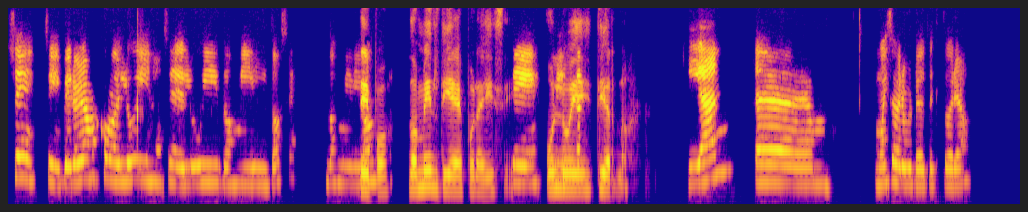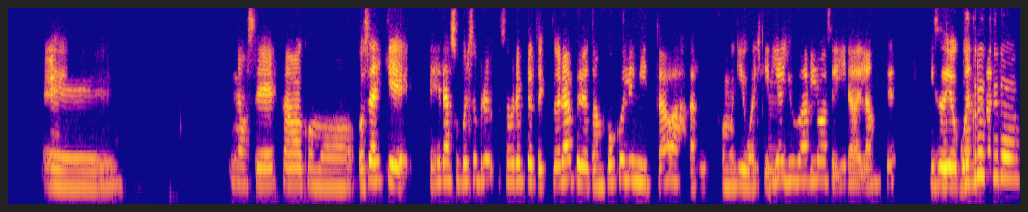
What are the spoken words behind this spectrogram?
sí, sí, pero era más como el Louis, no sé, el Louis 2012, 2011. Tipo, 2010 por ahí, sí. Sí, Un sí. Louis tierno. Anne, eh, muy sobreprotectora. Eh, no sé, estaba como, o sea, es que era súper sobre, sobreprotectora, pero tampoco limitaba a Harry, como que igual quería Mm. ayudarlo a seguir adelante y se dio Yo cuenta, creo que era,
